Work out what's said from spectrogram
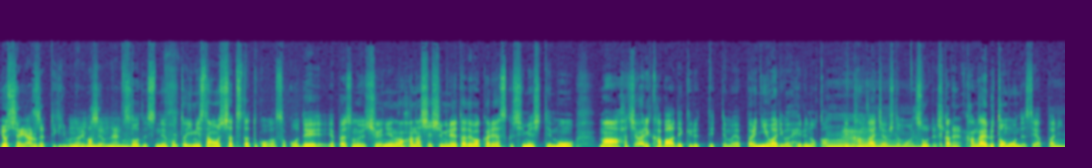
よっしゃ、やるぜって気にもなりますよね。うん。うん。うん。そうですね、本当、意味さんおっしゃってたところがそこで、やっぱりその収入の話、シミュレーターで分かりやすく示しても、まあ、8割カバーできるって言っても、やっぱり2割は減るのかって考えちゃう人もうんそうですね。考えると思うんですよ、やっぱり。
